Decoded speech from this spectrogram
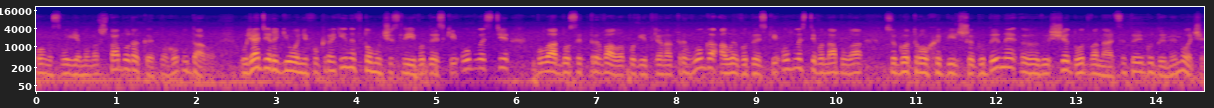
по своєму масштабу ракетного удару. У ряді регіонів України, в тому числі і в Одеській області, була досить тривала повітряна тривога, але в Одеській області вона була всього трохи більше години, е, ще до 12-ї години ночі.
